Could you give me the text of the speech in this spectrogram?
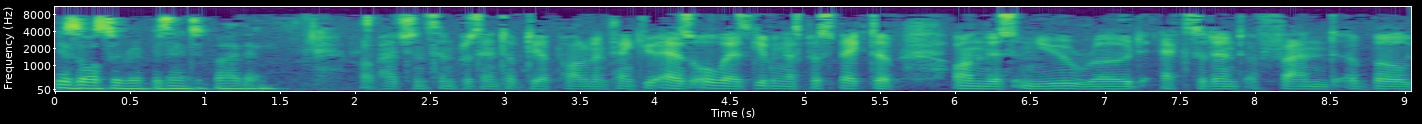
is also represented by them. Rob Hutchinson, President of Dear Parliament, thank you as always giving us perspective on this new road accident fund bill.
